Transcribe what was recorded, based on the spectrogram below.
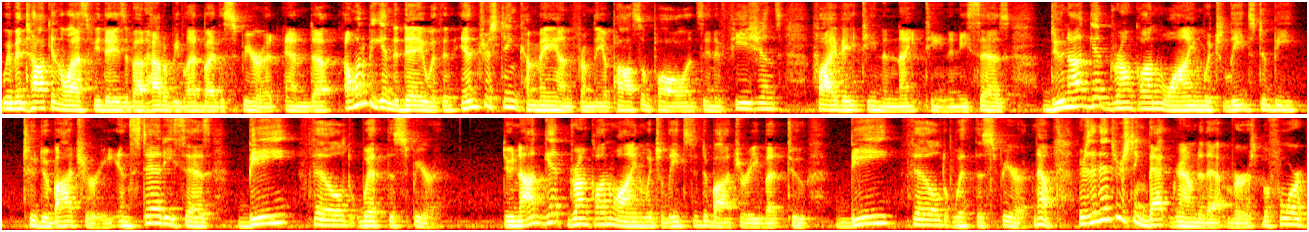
We've been talking the last few days about how to be led by the Spirit, and uh, I want to begin today with an interesting command from the Apostle Paul. It's in Ephesians 5 18 and 19, and he says, Do not get drunk on wine, which leads to be to debauchery. Instead, he says, Be filled with the Spirit. Do not get drunk on wine, which leads to debauchery, but to be filled with the Spirit. Now, there's an interesting background to that verse. Before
